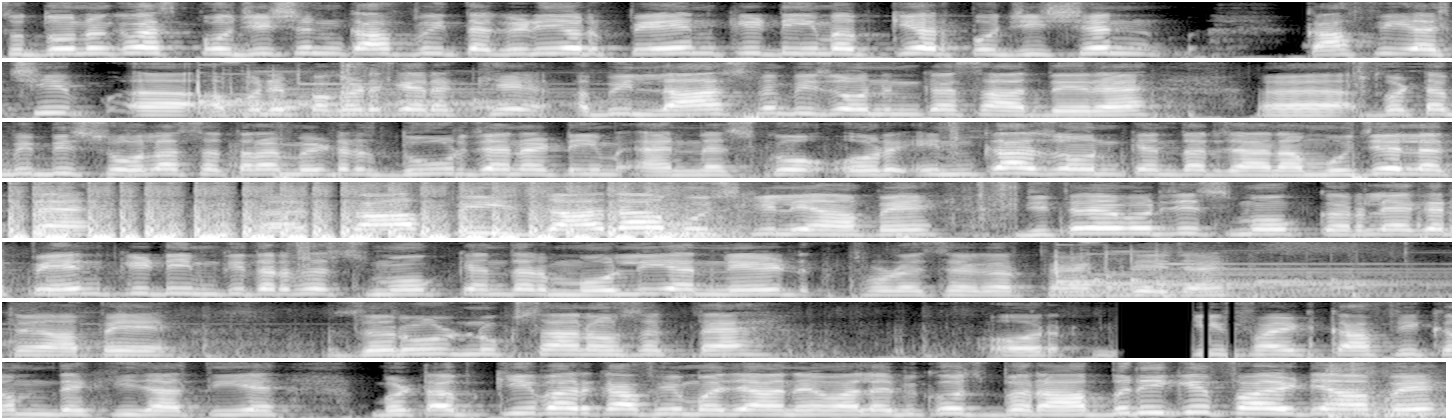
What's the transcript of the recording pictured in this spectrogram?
तो दोनों के पास पोजीशन काफ़ी तगड़ी और पेन की टीम अब की, और पोजीशन काफ़ी अच्छी अपने पकड़ के रखे अभी लास्ट में भी जोन इनका साथ दे रहा है बट अभी भी सोलह सत्रह मीटर दूर जाना टीम एनएस को, और इनका जोन के अंदर जाना मुझे लगता है काफ़ी ज़्यादा मुश्किल यहाँ पे। जितने मर्ज़ी स्मोक कर ले, अगर पेन की टीम की तरफ़ से स्मोक के अंदर मोली या नेड थोड़े से अगर फेंक दिए जाए तो यहाँ पे ज़रूर नुकसान हो सकता है, और की फाइट काफ़ी कम देखी जाती है बट अब की बार काफ़ी मज़ा आने वाला है बिकॉज़ बराबरी की फाइट यहाँ पे।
